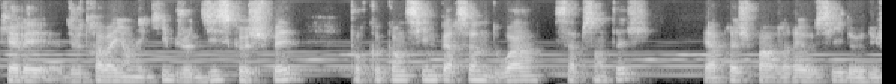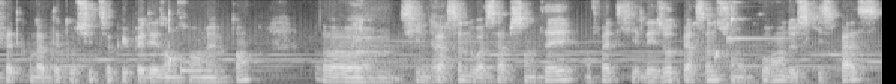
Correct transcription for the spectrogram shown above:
quel est, je travaille en équipe, je dis ce que je fais pour que quand si une personne doit s'absenter, et après, je parlerai aussi du fait qu'on a peut-être aussi de s'occuper des enfants en même temps. Euh, si une personne doit s'absenter, en fait, les autres personnes sont au courant de ce qui se passe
